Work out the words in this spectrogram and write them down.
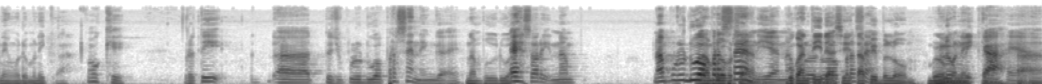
yang udah menikah. Oke. Berarti eh, 72 persen ya enggak ya? 62. Eh sorry, 6, 62 persen. Iya, Bukan tidak sih, 62%. tapi belum belum belum, menikah. nikah ya. Ha-ha.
